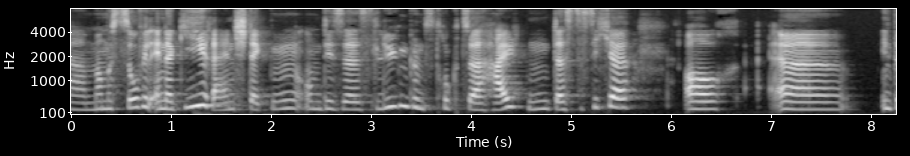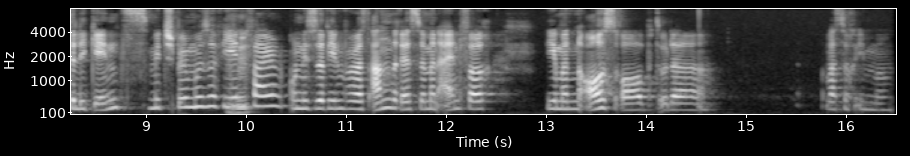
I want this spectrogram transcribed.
äh, man muss so viel Energie reinstecken, um dieses Lügenkonstrukt zu erhalten, dass das sicher auch äh, Intelligenz mitspielen muss auf jeden Mhm. Fall. Und es ist auf jeden Fall was anderes, wenn man einfach jemanden ausraubt oder was auch immer.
